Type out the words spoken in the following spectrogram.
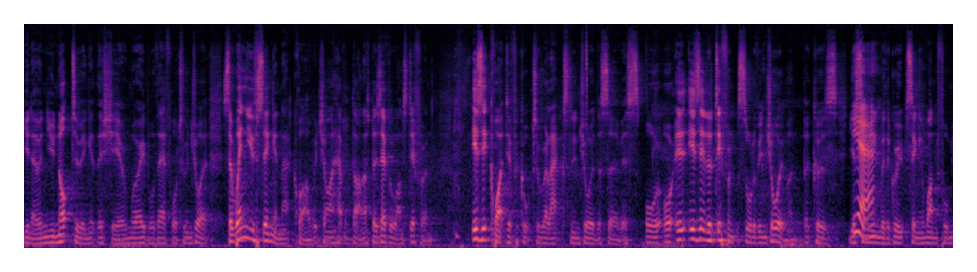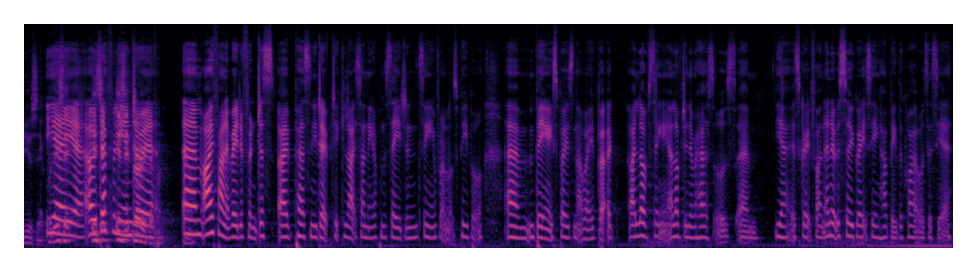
you know, and you're not doing it this year and we're able, therefore, to enjoy it. So when you sing in that choir, which I haven't done, I suppose everyone's different, is it quite difficult to relax and enjoy the service? Or, or is it a different sort of enjoyment because you're Yeah. singing with a group singing wonderful music? But yeah, is it, yeah. I would is definitely is it enjoy very it. different? Yeah. Um, I found it very different. Just I personally don't particularly like standing up on the stage and singing in front of lots of people, um, and being exposed in that way. But I, I love singing. I love doing the rehearsals. Um, yeah, it's great fun, and it was so great seeing how big the choir was this year.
